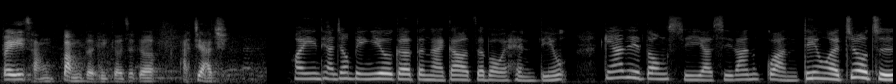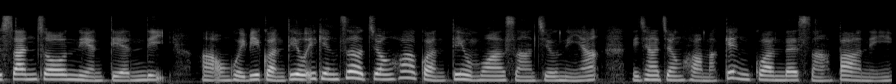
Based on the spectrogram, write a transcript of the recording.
非常棒的一个这个啊假期。欢迎听众朋友搁登来到节目的现场，今日同时也是咱馆长的就职三周年典礼。啊，王惠美馆长已经做彰化馆长满三周年啊，而且彰化嘛建馆要三百年。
